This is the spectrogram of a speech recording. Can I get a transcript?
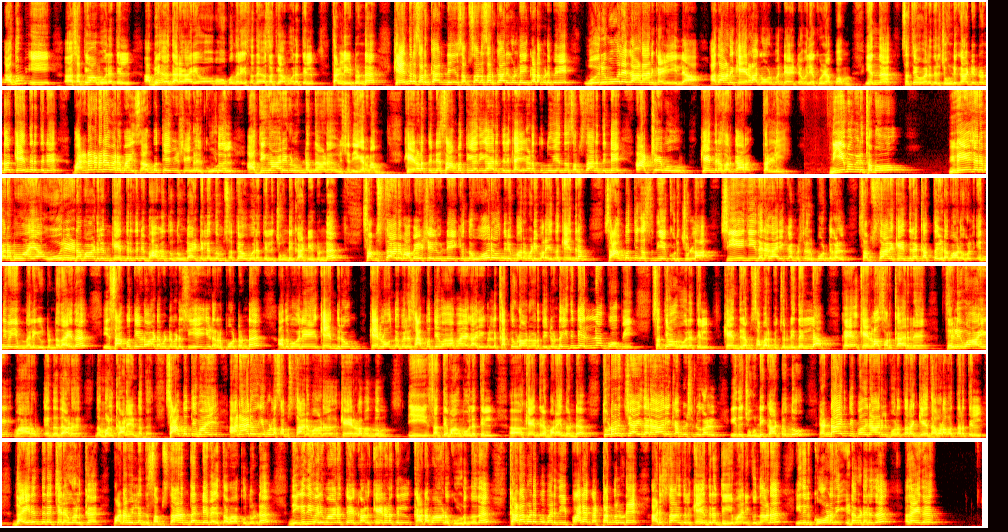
അതും ഈ സത്യവാമൂലത്തിൽ അഭ്യ ധനകാര്യ വകുപ്പ് നൽകി സത്യ- സത്യവാങ്മൂലത്തിൽ തള്ളിയിട്ടുണ്ട്. കേന്ദ്ര സർക്കാരിന്റെയും സംസ്ഥാന സർക്കാരുകളുടെയും കടമെടുപ്പിനെ ഒരുപോലെ കാണാൻ കഴിയില്ല. അതാണ് കേരള ഗവൺമെന്റ് ഏറ്റവും വലിയ കുഴപ്പം എന്ന് സത്യവാങ്മൂലത്തിൽ ചൂണ്ടിക്കാട്ടിയിട്ടുണ്ട്. കേന്ദ്രത്തിന് ഭരണഘടനാപരമായി സാമ്പത്തിക വിഷയങ്ങളിൽ കൂടുതൽ അധികാരങ്ങൾ ഉണ്ടെന്നാണ് വിശദീകരണം. കേരളത്തിന്റെ സാമ്പത്തിക അധികാരത്തിൽ കൈകടത്തുന്നു എന്ന സംസ്ഥാനത്തിന്റെ ആക്ഷേപവും കേന്ദ്ര സർക്കാർ തള്ളി. നിയമവിരുദ്ധമോ വിവേചനപരമോ ആയ ഒരു ഇടപാടിലും കേന്ദ്രത്തിന്റെ ഭാഗത്തുനിന്ന് ഉണ്ടായിട്ടില്ലെന്നും സത്യവാങ്മൂലത്തിൽ ചൂണ്ടിക്കാട്ടിയിട്ടുണ്ട്. സംസ്ഥാനം അപേക്ഷയിൽ ഉന്നയിക്കുന്ന ഓരോന്നിനും മറുപടി പറയുന്ന കേന്ദ്രം സാമ്പത്തിക സ്ഥിതിയെക്കുറിച്ചുള്ള സി എ ജി ധനകാര്യ കമ്മീഷൻ റിപ്പോർട്ടുകൾ സംസ്ഥാന കേന്ദ്ര കത്ത് ഇടപാടുകൾ എന്നിവയും നൽകിയിട്ടുണ്ട്. അതായത് ഈ സാമ്പത്തിക ഇടപാട് ബന്ധപ്പെട്ട് സി എ ജിയുടെ റിപ്പോർട്ടുണ്ട്. അതുപോലെ കേന്ദ്രവും കേരളവും തമ്മിൽ സാമ്പത്തികമായ കാര്യങ്ങളിൽ കത്ത് ഇടപാട് നടത്തിയിട്ടുണ്ട്. ഇതിന്റെ എല്ലാം കോപ്പി സത്യവാങ്മൂലത്തിൽ കേന്ദ്രം സമർപ്പിച്ചിട്ടുണ്ട്. ഇതെല്ലാം കേരള സർക്കാരിന് തെളിവായി മാറും എന്നതാണ് നമ്മൾ കാണേണ്ടത്. സാമ്പത്തികമായി അനാരോഗ്യമുള്ള സംസ്ഥാനമാണ് കേരളമെന്നും ഈ സത്യവാങ്മൂലത്തിൽ കേന്ദ്രം പറയുന്നുണ്ട്. തുടർച്ചയായി ധനകാര്യ കമ്മീഷനുകൾ ഇത് ചൂണ്ടിക്കാട്ടുന്നു. രണ്ടായിരത്തി പതിനാറിൽ പുറത്തിറക്കിയ ധവളപത്രത്തിൽ ദൈനംദിന ചെലവുകൾക്ക് പണമില്ലെന്ന് സംസ്ഥാനം തന്നെ വ്യക്തമാക്കുന്നുണ്ട്. നികുതി വരുമാനത്തേക്കാൾ കേരളത്തിൽ കടമാണ് കൂടുന്നത്. കടമെടുപ്പ് പരിധി പല ഘട്ടങ്ങളുടെ അടിസ്ഥാനത്തിൽ കേന്ദ്രം തീരുമാനിക്കുന്നതാണ്. ഇതിൽ കോടതി ഇടപെടരുത്. അതായത്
